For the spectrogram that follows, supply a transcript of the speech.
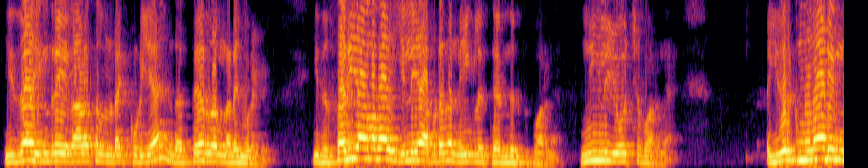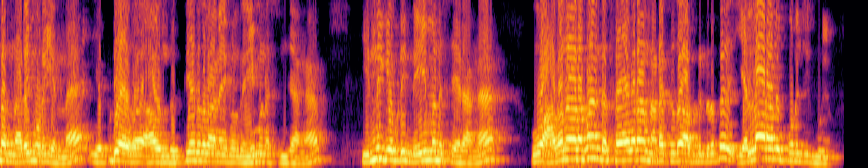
இதுதான் இன்றைய காலத்தில் நடக்கக்கூடிய இந்த தேர்தல் நடைமுறைகள். இது சரியானதா இல்லையா அப்படின்றத நீங்களே தேர்ந்தெடுத்து பாருங்க. நீங்களே யோசிச்சு பாருங்க. இதற்கு முன்னாடி இந்த நடைமுறை என்ன? எப்படி அவ- அந்த தேர்தல் ஆணையர்கள் நியமனம் செஞ்சாங்க? இன்னைக்கு எப்படி நியமனம் செய்யறாங்க ஓ அதனாலதான் இந்த ஃபேவரா நடக்குதா அப்படின்றத எல்லாராலையும் புரிஞ்சுக்க முடியும்.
